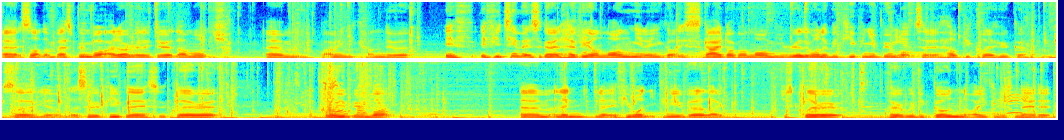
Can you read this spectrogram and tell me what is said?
Uh, it's not the best Boombot. I don't really do it that much. Um, but I mean, you can do it. If if your teammates are going heavy on long, you know, you've got this Skydog on long, you really want to be keeping your Boombot to help you clear hookah. So, you know, let's say we peek this, we clear it, throw your Boombot. Um, and then, you know, if you want, you can either like just clear it clear it with your gun or you can just nade it.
